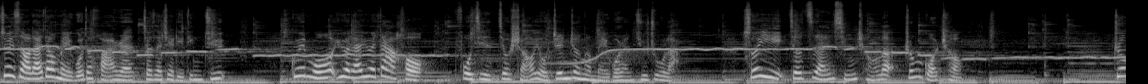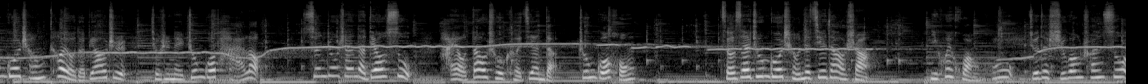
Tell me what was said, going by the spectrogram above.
最早来到美国的华人就在这里定居，规模越来越大后，附近就少有真正的美国人居住了，所以就自然形成了中国城。中国城特有的标志就是那中国牌楼、孙中山的雕塑，还有到处可见的中国红。走在中国城的街道上，你会恍惚觉得时光穿梭。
